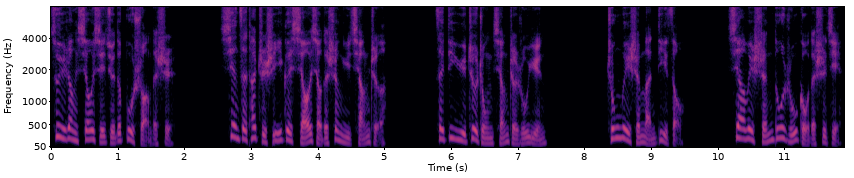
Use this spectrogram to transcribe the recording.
最让萧协觉得不爽的是，现在他只是一个小小的圣域强者。在地狱，这种强者如云，中位神满地走，下位神多如狗的世界，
